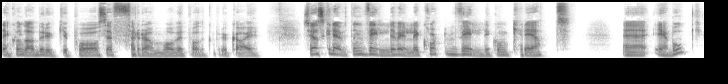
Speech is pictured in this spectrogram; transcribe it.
den kan du da bruke på å se framover på hva du kan bruke AI. Så jeg har skrevet en veldig veldig kort, veldig konkret eh, e-bok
